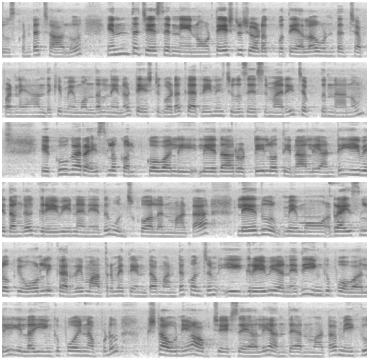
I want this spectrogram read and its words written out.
చూసుకుంటే చాలు. ఎంత చేసే నేను టేస్ట్ చూడకపోతే ఎలా ఉంటుంది చెప్పండి? అందుకే మేము ముందర నేను టేస్ట్ కూడా కర్రీని చూసేసి మరీ చెప్తున్నాను. ఎక్కువగా రైస్లో కలుపుకోవాలి లేదా రొట్టెలో తినాలి అంటే ఈ విధంగా గ్రేవీని అనేది ఉంచుకోవాలన్నమాట. లేదు మేము రైస్లోకి ఓన్లీ కర్రీ మాత్రమే తింటామంటే కొంచెం ఈ గ్రేవీ అనేది ఇంకిపోవాలి. ఇలా ఇంకిపోయినప్పుడు స్టవ్ని ఆఫ్ చేసేయాలి అంతే అనమాట మీకు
